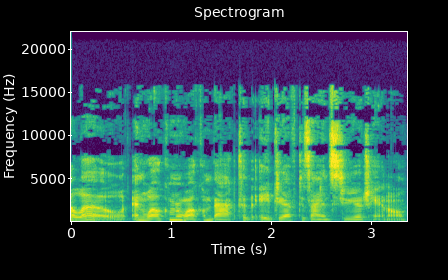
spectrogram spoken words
Hello, and welcome or welcome back to the AGF Design Studio channel.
